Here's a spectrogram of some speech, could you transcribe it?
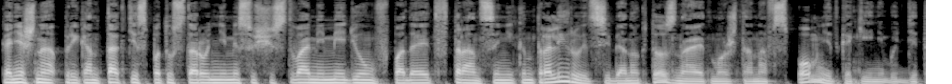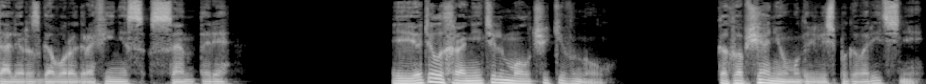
Конечно, при контакте с потусторонними существами медиум впадает в транс и не контролирует себя, но кто знает, может, она вспомнит какие-нибудь детали разговора графини с Сентери. Ее телохранитель молча кивнул. Как вообще они умудрились поговорить с ней?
